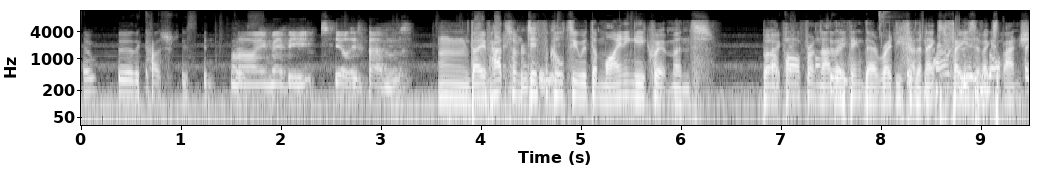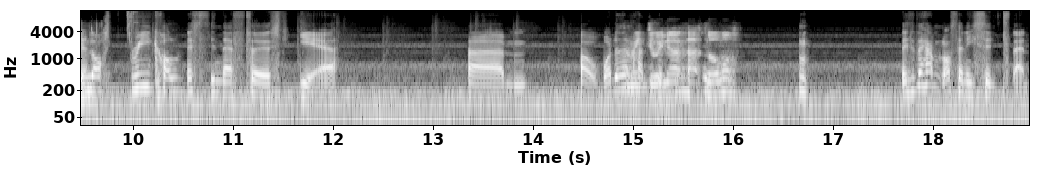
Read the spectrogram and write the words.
No further casualties since. Can I maybe steal his pens? Mm, they've had some difficulty with the mining equipment, but Okay. apart from that, So they they- think they're ready for the next phase of they lost- expansion. They lost three colonists in their first year. Um. Oh, one of I them. mean, do we know if that's normal? They they haven't lost any since then.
